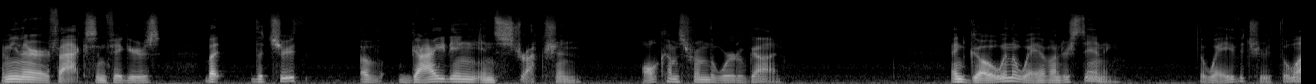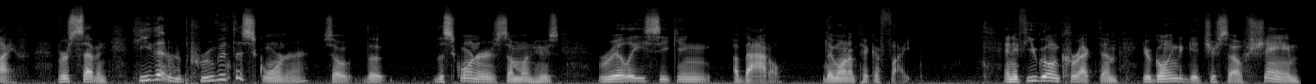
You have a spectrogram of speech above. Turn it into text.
I mean, there are facts and figures, but the truth of guiding instruction all comes from the Word of God. And go in the way of understanding the way, the truth, the life. Verse 7 He that reproveth a scorner, so the, the scorner is someone who's really seeking a battle, they want to pick a fight. And if you go and correct them, you're going to get yourself shame.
